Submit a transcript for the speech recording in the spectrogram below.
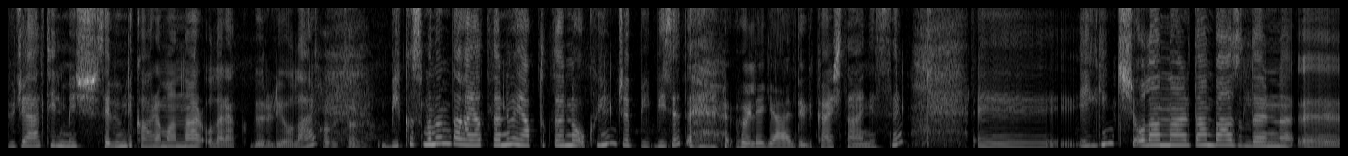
yüceltilmiş, sevimli kahramanlar olarak görülüyorlar. Tabii tabii. Bir kısmının da hayatlarını ve yaptıklarını okuyunca bize de öyle geldi birkaç tanesi. E, ilginç olanlardan bazılarını e,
